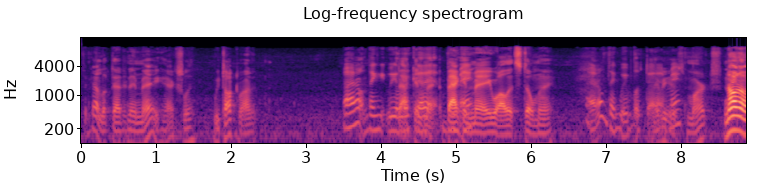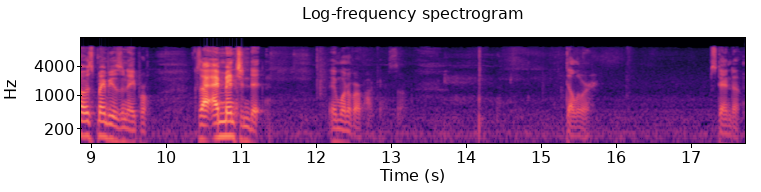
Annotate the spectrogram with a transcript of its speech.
I think I looked at it in May. Actually, we talked about it I don't think we back looked at May, it. back in May Back in May while it's still May. I don't think we've looked at Maybe it in it May. was March. No, no, it was maybe it was in April because I, I mentioned it in one of our podcasts. So Delaware, stand up.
